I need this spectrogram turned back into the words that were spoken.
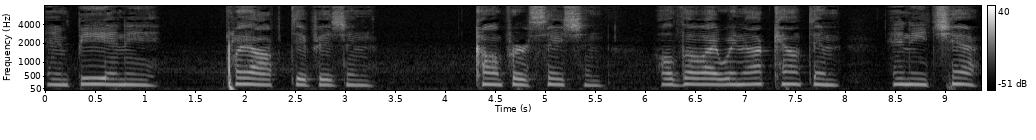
and be in the playoff division conversation, although I would not count them any champ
